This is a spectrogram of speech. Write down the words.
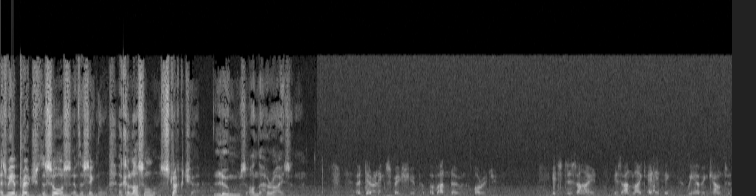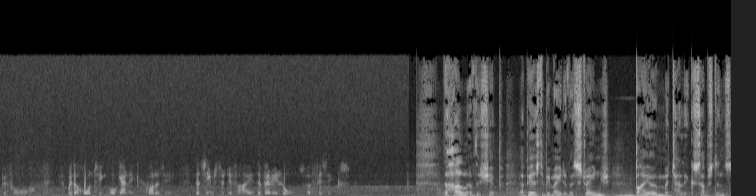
As we approach the source of the signal, a colossal structure looms on the horizon. A derelict spaceship of unknown origin. Its design is unlike anything we have encountered before, with a haunting organic quality that seems to defy the very laws of physics. The hull of the ship appears to be made of a strange biometallic substance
